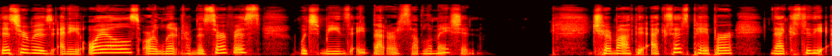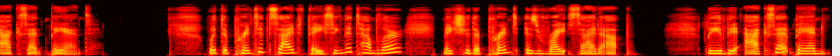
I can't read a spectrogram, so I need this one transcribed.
This removes any oils or lint from the surface, which means a better sublimation. Trim off the excess paper next to the accent band. With the printed side facing the tumbler, make sure the print is right side up. Leave the accent band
